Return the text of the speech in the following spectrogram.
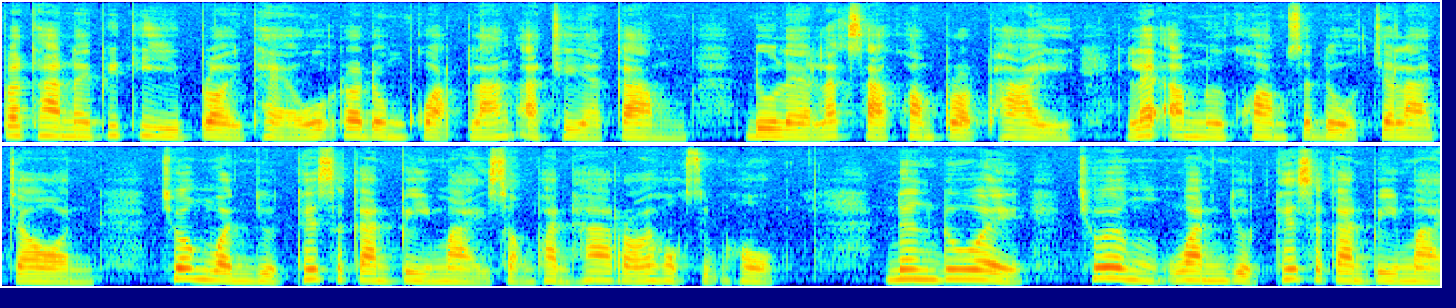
ประธานในพิธีปล่อยแถวระดมกวาดล้างอาชญากรรม ดูแลรักษาความปลอดภัย และอำนวยความสะดวกจราจร ช่วงวันหยุดเทศกาลปีใหม่ 2566 เนื่องด้วยช่วงวันหยุดเทศกาลปีใหม่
